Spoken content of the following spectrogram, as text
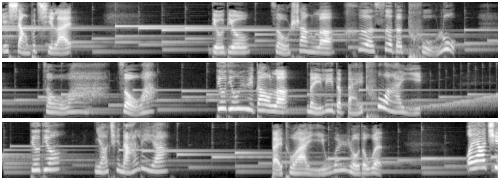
也想不起来。丢丢走上了褐色的土路，走啊走啊。丢丢遇到了美丽的白兔阿姨。丢丢，你要去哪里呀？白兔阿姨温柔地问。我要去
